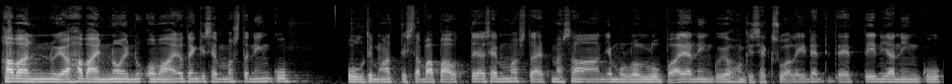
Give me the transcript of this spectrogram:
havainnut ja havainnoinut omaa jotenkin semmoista niin kuin ultimaattista vapautta ja semmoista, että mä saan ja mulla on lupa ja niin kuin johonkin seksuaali-identiteettiin ja niin kuin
